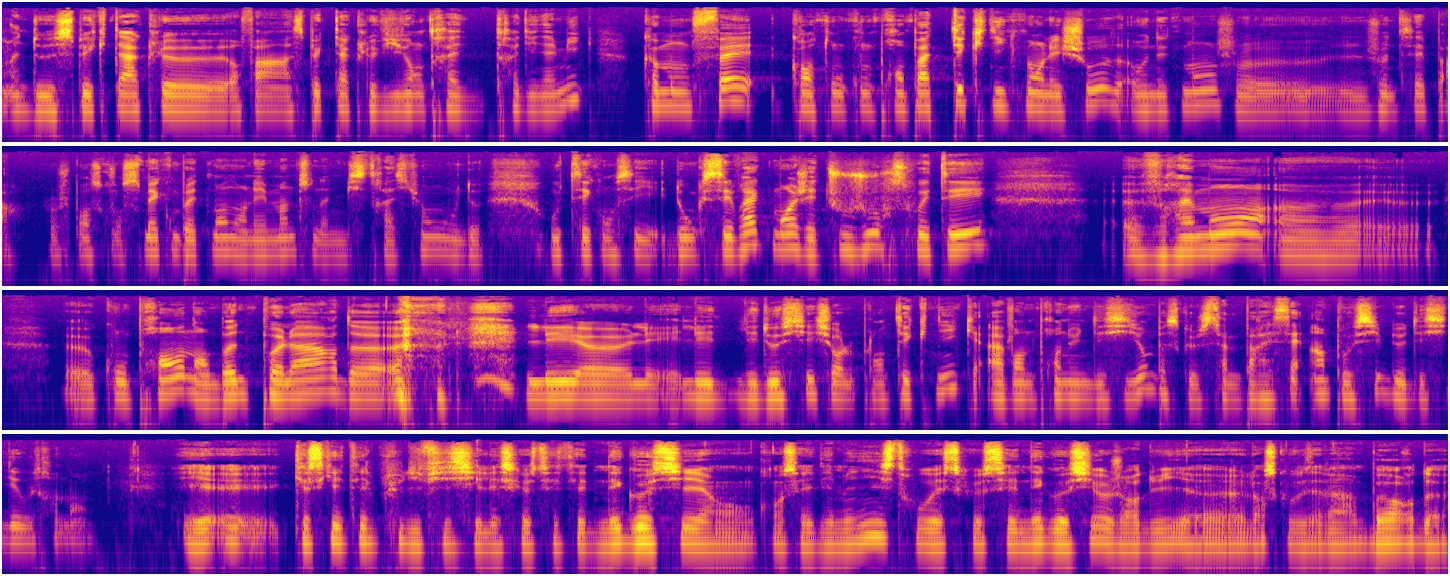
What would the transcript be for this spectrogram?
de spectacles, enfin un spectacle vivant très, dynamique. Comment on fait quand on ne comprend pas techniquement les choses? Honnêtement, je, ne sais pas. Je pense qu'on se met complètement dans les mains de son administration ou de, ses conseillers. Donc c'est vrai que moi j'ai toujours souhaité vraiment euh, euh, comprendre en bonne polarde les, les, les, dossiers sur le plan technique avant de prendre une décision parce que ça me paraissait impossible de décider autrement. Et, qu'est-ce qui était le plus difficile? Est-ce que c'était de négocier en Conseil des ministres ou est-ce que c'est négocier aujourd'hui lorsque vous avez un board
